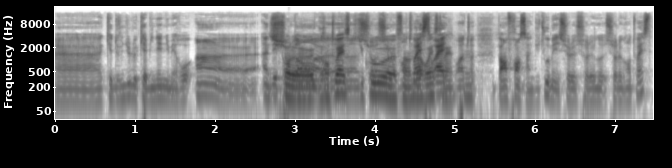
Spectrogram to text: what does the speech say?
Euh, qui est devenu le cabinet numéro un euh, indépendant Sur le Grand euh, Ouest, du sur- coup, sur le enfin, Grand Ouest, ouais, ouais. ouais, pas en France hein, du tout, mais sur le sur le sur le Grand Ouest.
